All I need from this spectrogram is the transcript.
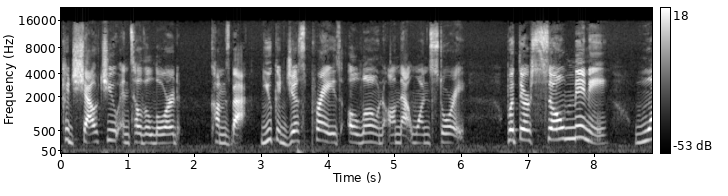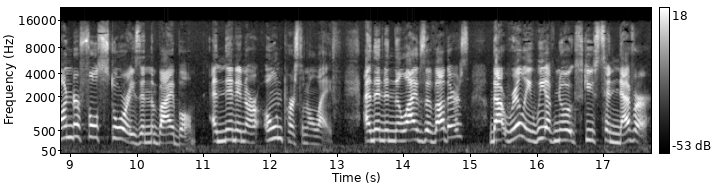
could shout you until the Lord comes back. You could just praise alone on that one story. But there's so many wonderful stories in the Bible and then in our own personal life and then in the lives of others that really we have no excuse to never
